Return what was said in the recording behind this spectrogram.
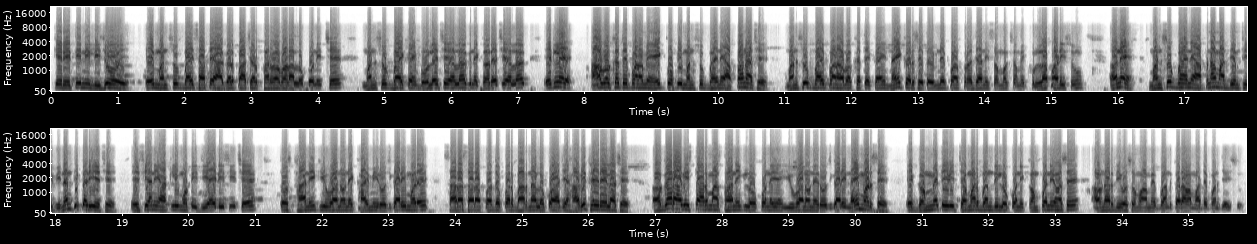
કે રેતીની લીજો હોય, એ મનસુખભાઈ સાથે આગળ પાછળ ફરવાવાળા લોકોની જ છે. મનસુખભાઈ કંઈ બોલે છે અલગ ને કરે છે અલગ, એટલે આ વખતે પણ અમે એક કોપી મનસુખભાઈને આપવાના છે. મનસુખભાઈ પણ આ વખતે કંઈ નહીં કરશે તો એમને પણ પ્રજાની સમક્ષ અમે ખુલ્લા પાડીશું. અને મનસુખભાઈને આપના માધ્યમથી વિનંતી કરીએ છીએ, એશિયાની આટલી મોટી જીઆઈડીસી છે, તો સ્થાનિક યુવાનોને કાયમી રોજગારી મળે. સારા સારા પદો પર બહારના લોકો આજે હાવી થઈ રહેલા છે. અગર આ વિસ્તારમાં સ્થાનિક લોકોને, યુવાનોને રોજગારી નહીં મળશે, એ ગમે તેવી ચમરબંધી લોકોની કંપનીઓ હશે. આવનાર દિવસોમાં અમે બંધ કરાવવા માટે પણ જઈશું.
